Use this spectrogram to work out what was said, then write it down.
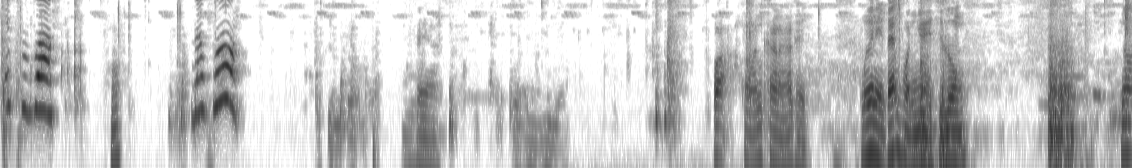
ไอ้ปูบอกบอก ปูไปอะว่าฮ้อนขนาดเถอะมือนี่แต้มฝนไงสิลง เนาะ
